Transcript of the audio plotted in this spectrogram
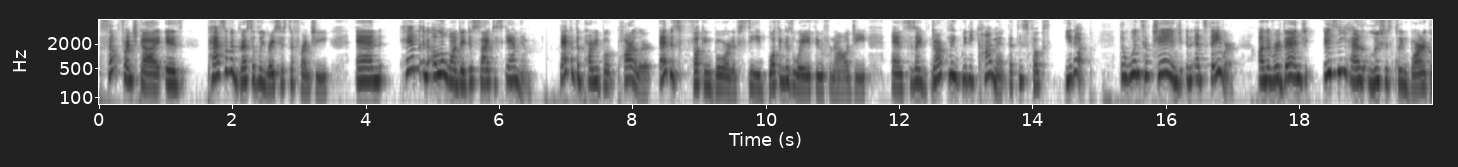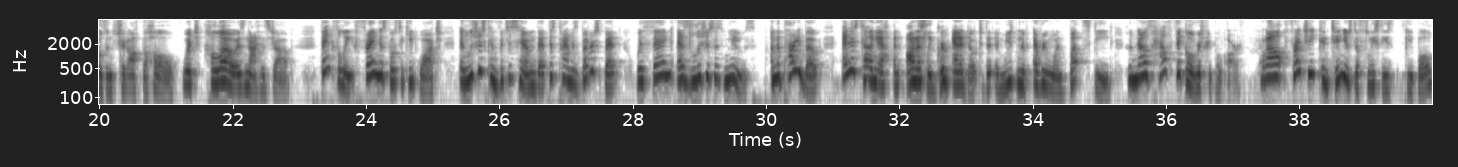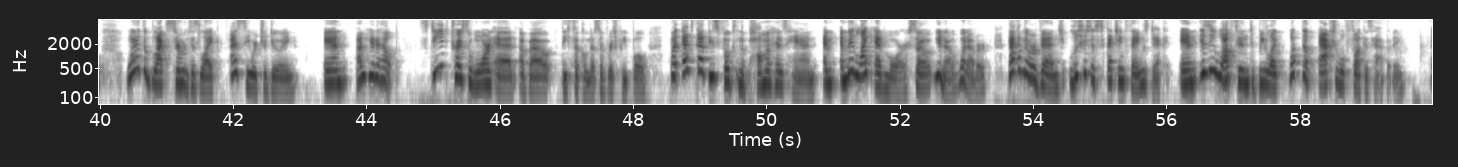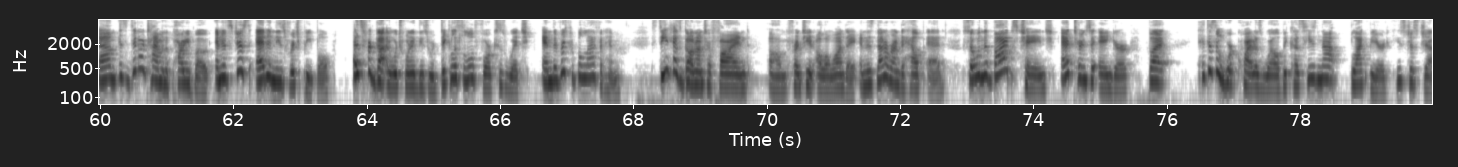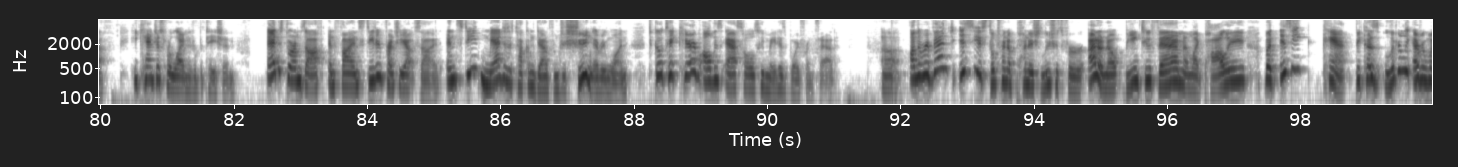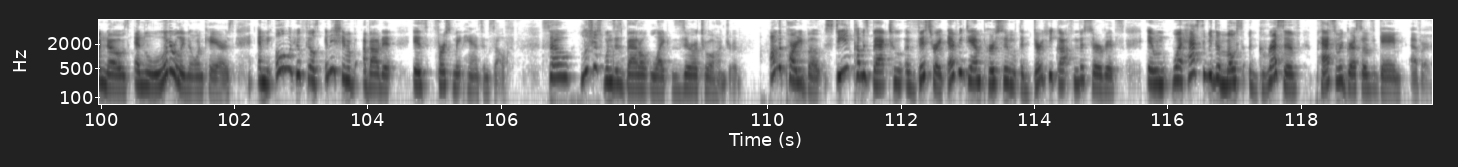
Some French guy is passive aggressively racist to Frenchie, and him and Oluwande decide to scam him. Back at the party boat parlor, Ed is fucking bored of Stede bluffing his way through phrenology and says a darkly witty comment that these folks eat up. The winds have changed in Ed's favor. On the revenge, Izzy has Lucius clean barnacles and shit off the hull, which, hello, is not his job. Thankfully, Fang is supposed to keep watch, and Lucius convinces him that this time is better spent with Fang as Lucius's muse. On the party boat, Ed is telling a, an honestly grim anecdote to the amusement of everyone but Stede, who knows how fickle rich people are. While Frenchie continues to fleece these people, one of the black servants is like, I see what you're doing, and I'm here to help. Stede tries to warn Ed about the fickleness of rich people, but Ed's got these folks in the palm of his hand, and, and they like Ed more, so, you know, whatever. Back on the revenge, Lucius is sketching Fang's dick, and Izzy walks in to be like, what the actual fuck is happening? Um, it's dinner time on the party boat, and it's just Ed and these rich people. Ed's forgotten which one of these ridiculous little forks is which, and the rich people laugh at him. Stede has gone on to find um, Frenchie and Oluwande and is not around to help Ed. So when the vibes change, Ed turns to anger, but it doesn't work quite as well because he's not Blackbeard, he's just Jeff. He can't just rely on his reputation. Ed storms off and finds Stede and Frenchie outside, and Stede manages to talk him down from just shooting everyone to go take care of all these assholes who made his boyfriend sad. Uh, on the revenge, Izzy is still trying to punish Lucius for, I don't know, being too femme and like Polly, but Izzy can't because literally everyone knows and literally no one cares, and the only one who feels any shame about it is First Mate Hands himself. So Lucius wins his battle like 0 to 100. On the party boat, Stede comes back to eviscerate every damn person with the dirt he got from the servants in what has to be the most aggressive, passive aggressive game ever.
